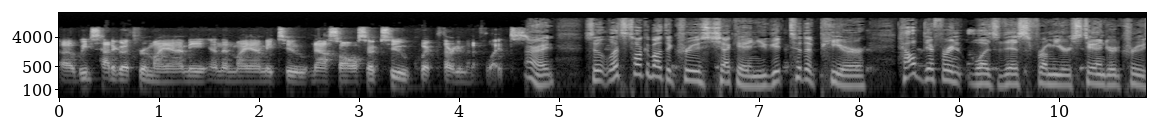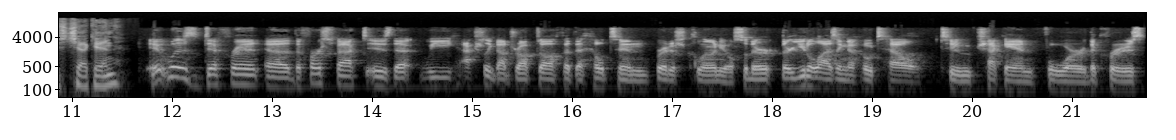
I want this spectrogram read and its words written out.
uh, we just had to go through Miami and then Miami to Nassau, so two quick thirty-minute flights. All right, so let's talk about the cruise check-in. You get to the pier. How different was this from your standard cruise check-in? It was different. Uh, the first fact is that we actually got dropped off at the Hilton British Colonial, so they're they're utilizing a hotel to check in for the cruise,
